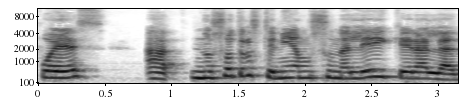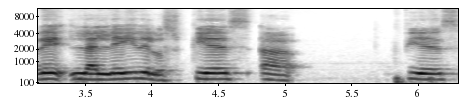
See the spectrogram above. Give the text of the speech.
pues ah, nosotros teníamos una ley que era la de la ley de los pies, uh, pies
